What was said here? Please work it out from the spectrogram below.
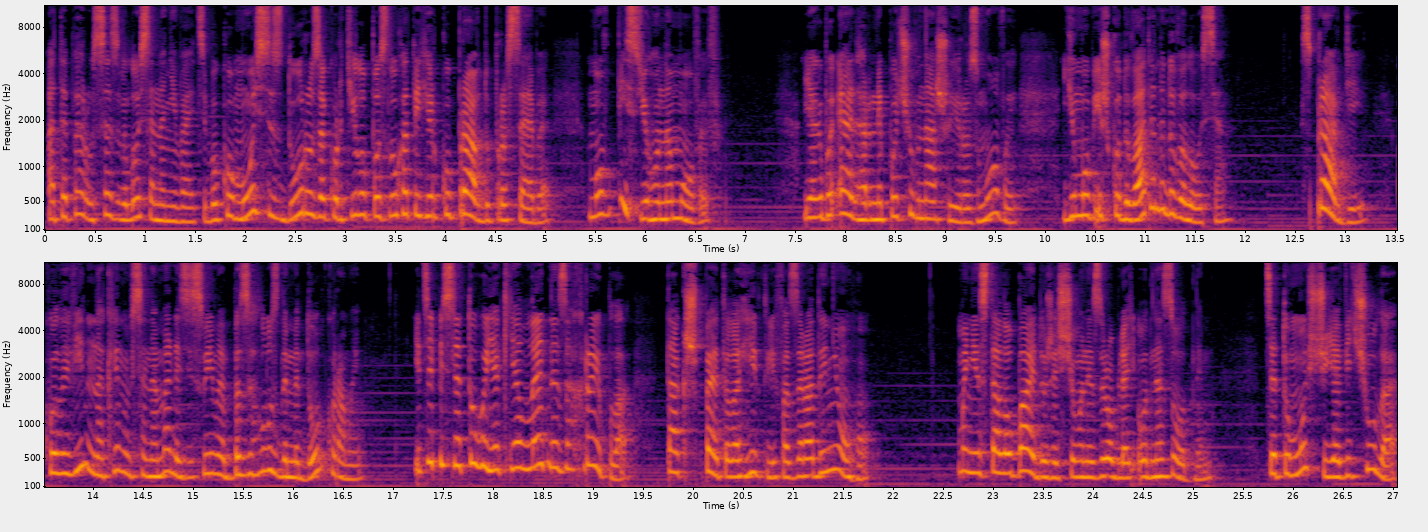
А тепер усе звелося на нівець, бо комусь з дуру закортіло послухати гірку правду про себе, мов біс його намовив. Якби Едгар не почув нашої розмови, йому б і шкодувати не довелося. Справді, коли він накинувся на мене зі своїми безглуздими докорами, і це після того, як я ледь не захрипла, так шпетила Гіткліфа заради нього. Мені стало байдуже, що вони зроблять одне з одним. Це тому, що я відчула,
